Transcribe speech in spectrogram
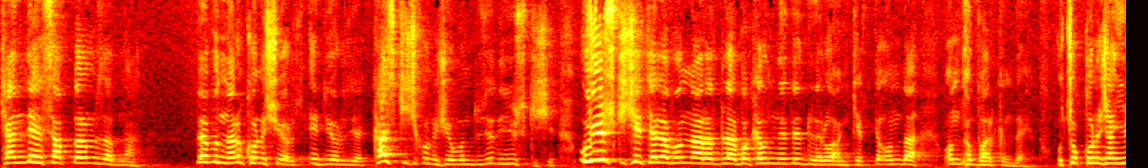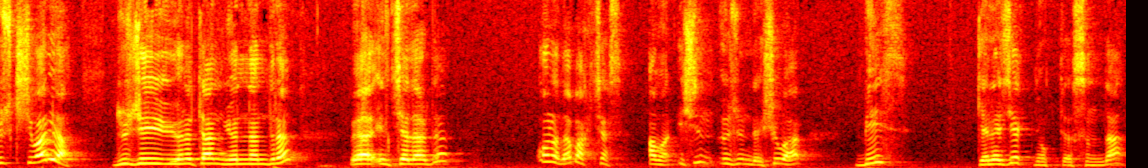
Kendi hesaplarımız adına. Ve bunları konuşuyoruz, ediyoruz diye. Kaç kişi konuşuyor bunu düzeyde? 100 kişi. O 100 kişi telefonla aradılar. Bakalım ne dediler o ankette. Onu da, onu da farkındayım. O çok konuşan 100 kişi var ya, Düzce'yi yöneten, yönlendiren veya ilçelerde ona da bakacağız. Ama işin özünde şu var. Biz gelecek noktasında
